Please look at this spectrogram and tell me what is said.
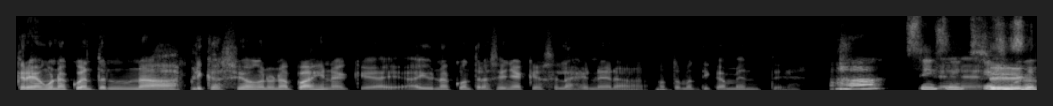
crean una cuenta en una aplicación, en una página, que hay, una contraseña que se la genera automáticamente. Ajá, sí, sí. Eh, sí,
